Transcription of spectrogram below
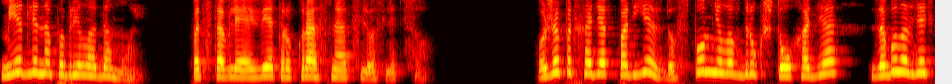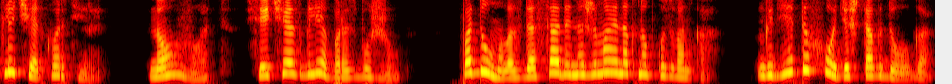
медленно побрела домой подставляя ветру красное от слез лицо. Уже подходя к подъезду, вспомнила вдруг, что, уходя, забыла взять ключи от квартиры. Ну вот, сейчас Глеба разбужу. Подумала с досадой, нажимая на кнопку звонка. «Где ты ходишь так долго?»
